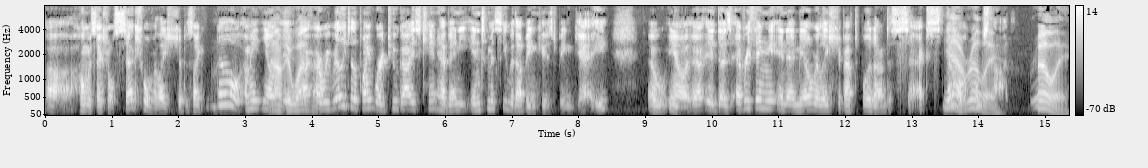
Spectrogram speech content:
uh, homosexual sexual relationship. It's like, no, I mean, you know, no, it was are, are, we really to the point where two guys can't have any intimacy without being accused of being gay? Uh, you know, uh, it does everything in a male relationship have to boil down to sex? No, yeah, really, really.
